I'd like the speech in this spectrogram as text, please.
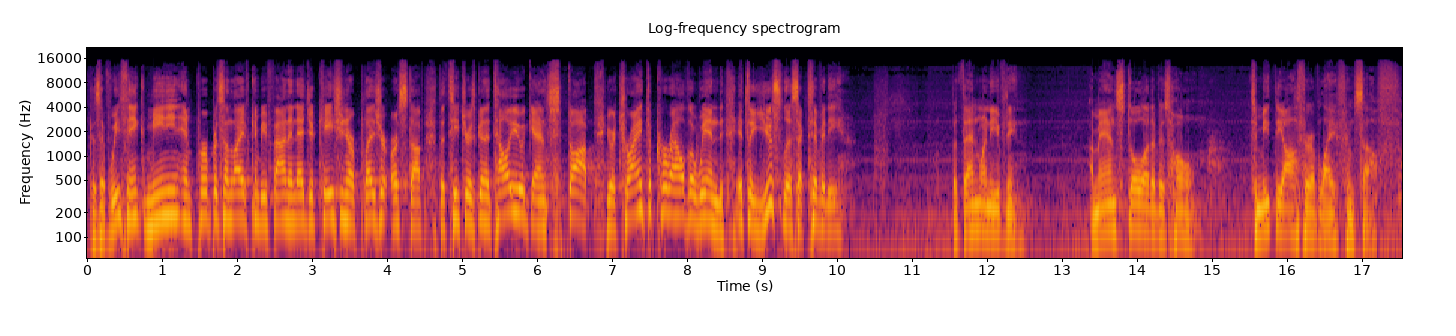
Because if we think meaning and purpose in life can be found in education or pleasure or stuff, the teacher is going to tell you again stop. You're trying to corral the wind. It's a useless activity. But then one evening, a man stole out of his home to meet the author of life himself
